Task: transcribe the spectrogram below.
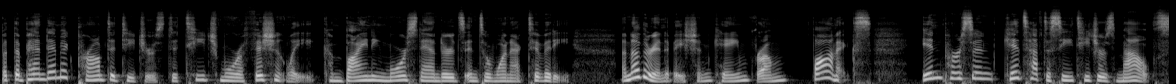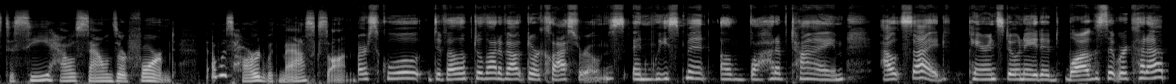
but the pandemic prompted teachers to teach more efficiently, combining more standards into one activity. Another innovation came from phonics. In person, kids have to see teachers' mouths to see how sounds are formed. That was hard with masks on. Our school developed a lot of outdoor classrooms, and we spent a lot of time outside. Parents donated logs that were cut up.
